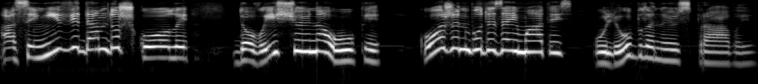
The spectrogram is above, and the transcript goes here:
а синів віддам до школи, до вищої науки. Кожен буде займатись улюбленою справою.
